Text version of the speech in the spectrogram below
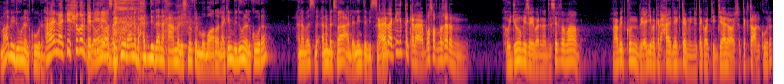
ما بدون الكورة هاي لكن شغل كثير يا ماسك man. الكورة أنا بحدد أنا حاعمل شنو في المباراة لكن بدون الكورة أنا بس أنا بتفاعل اللي أنت هاي بتسويه لكن أنت كلاعب وسط مثلا هجومي زي برناردو سيلفا ما ما بتكون بيعجبك الحاجة دي أكثر من إنه تقعد تتجارى عشان تقطع الكورة؟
